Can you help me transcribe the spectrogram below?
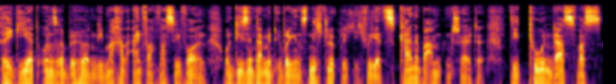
regiert unsere Behörden. Die machen einfach, was sie wollen. Und die sind damit übrigens nicht glücklich. Ich will jetzt keine Beamtenschelte. Die tun das, was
